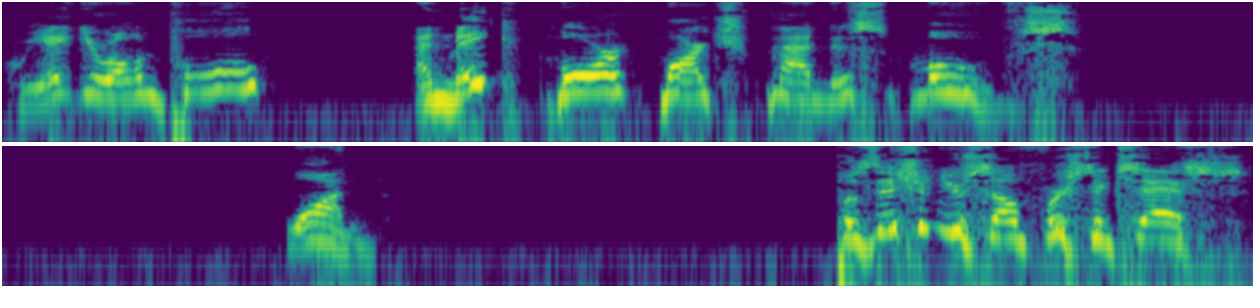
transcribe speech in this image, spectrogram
create your own pool, and make more March Madness moves. One, position yourself for success.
